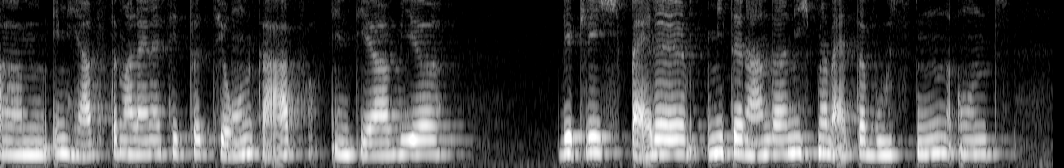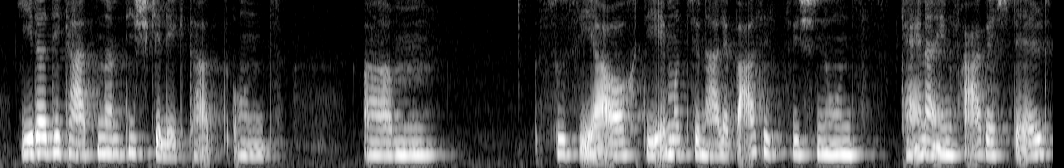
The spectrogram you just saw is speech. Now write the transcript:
ähm, im Herbst einmal eine Situation gab, in der wir wirklich beide miteinander nicht mehr weiter wussten und jeder die Karten am Tisch gelegt hat und ähm, so sehr auch die emotionale Basis zwischen uns keiner in Frage stellt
